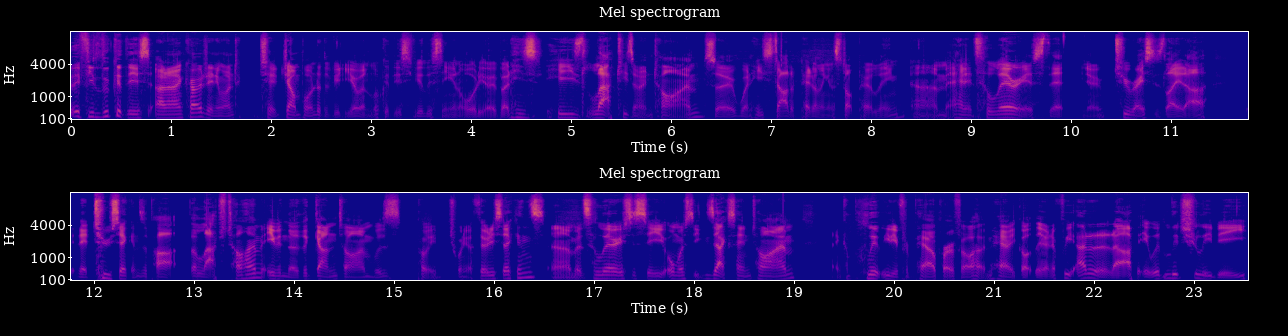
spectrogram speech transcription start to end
If you look at this, and I encourage anyone to, to jump onto the video and look at this if you're listening in audio. But he's he's lapped his own time. So when he started pedaling and stopped pedaling, um, and it's hilarious that you know two races later they're two seconds apart the lap time, even though the gun time was probably 20 or 30 seconds. Um, it's hilarious to see almost the exact same time and completely different power profile and how he got there. And if we added it up, it would literally be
